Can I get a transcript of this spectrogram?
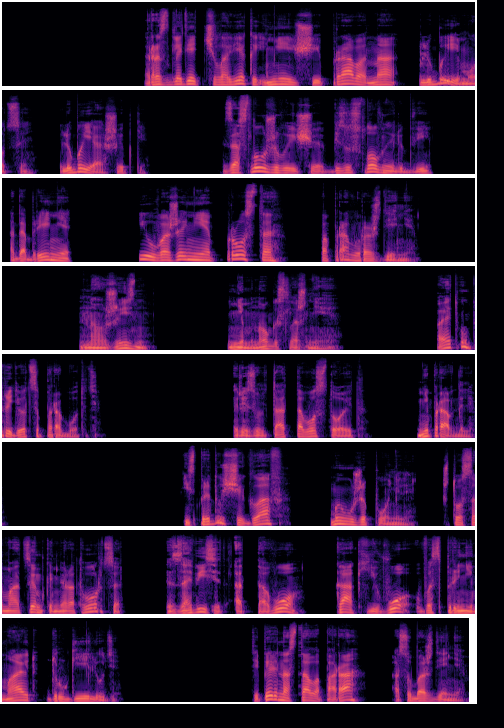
разглядеть человека, имеющий право на любые эмоции, любые ошибки, заслуживающего безусловной любви, одобрения и уважения просто по праву рождения. Но жизнь немного сложнее, поэтому придется поработать. Результат того стоит, не правда ли? Из предыдущих глав мы уже поняли, что самооценка миротворца зависит от того, как его воспринимают другие люди. Теперь настала пора освобождения.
